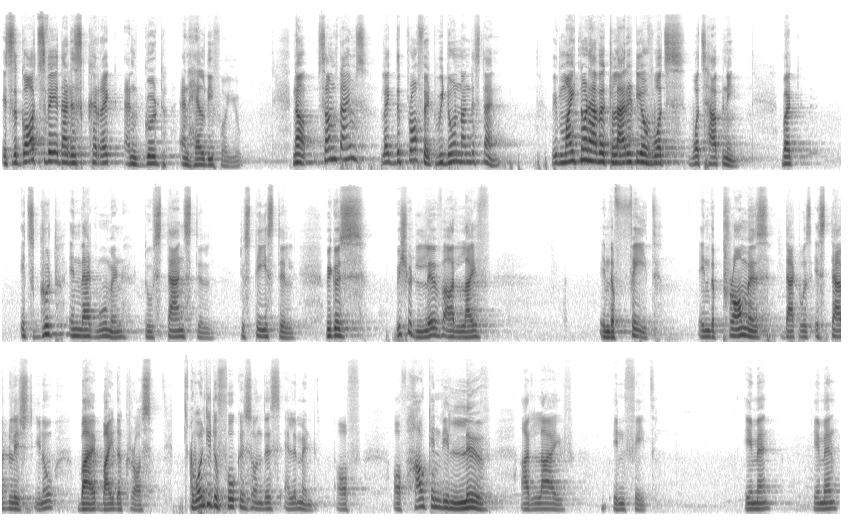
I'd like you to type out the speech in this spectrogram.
it's the God's way that is correct and good and healthy for you. Now, sometimes like the prophet, we don't understand. We might not have a clarity of what's, what's happening, but it's good in that moment to stand still, to stay still, because we should live our life in the faith, in the promise that was established, you know, by, by the cross. I want you to focus on this element of, of how can we live our life in faith. Amen. Amen.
